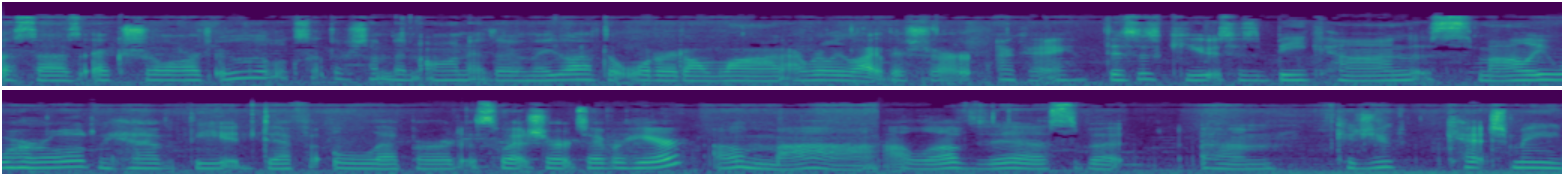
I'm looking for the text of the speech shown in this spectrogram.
a size extra large. Ooh, it looks like there's something on it though. Maybe I'll have to order it online. I really like this shirt. Okay, this is cute. It says be kind, smiley world. We have the Def Leppard sweatshirts over here. Oh my, I love this, but um, could you catch me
